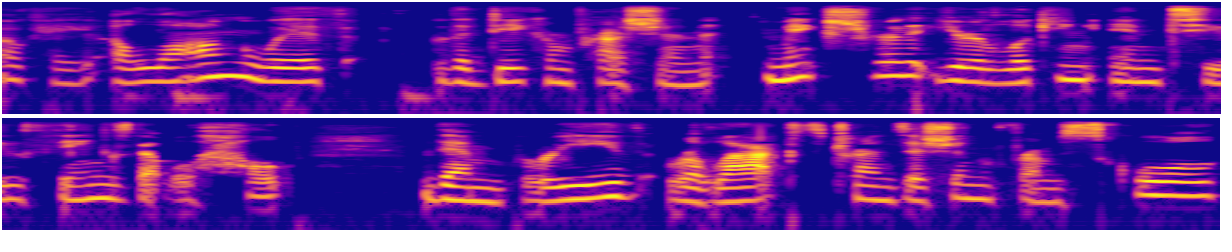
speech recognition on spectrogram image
Okay, along with the decompression, make sure that you're looking into things that will help them breathe, relax, transition from school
